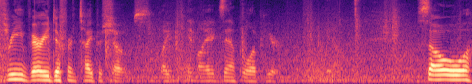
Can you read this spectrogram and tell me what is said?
three very different type of shows, like in my example up here. So,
